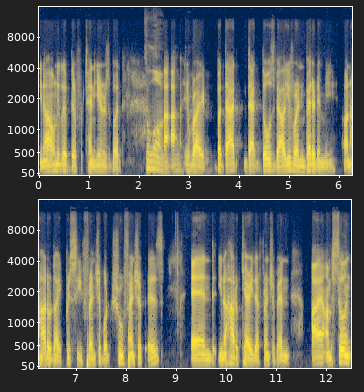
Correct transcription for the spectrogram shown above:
You know, I only lived there for ten years, but it's a long, I, long right. But that that those values were embedded in me on mm-hmm. how to mm-hmm. like perceive friendship, what true friendship is, and you know how to carry that friendship. And I I'm still in,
